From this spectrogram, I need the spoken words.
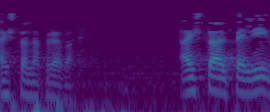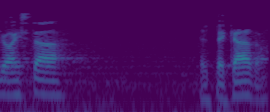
ahí está la prueba. Ahí está el peligro, ahí está el pecado.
